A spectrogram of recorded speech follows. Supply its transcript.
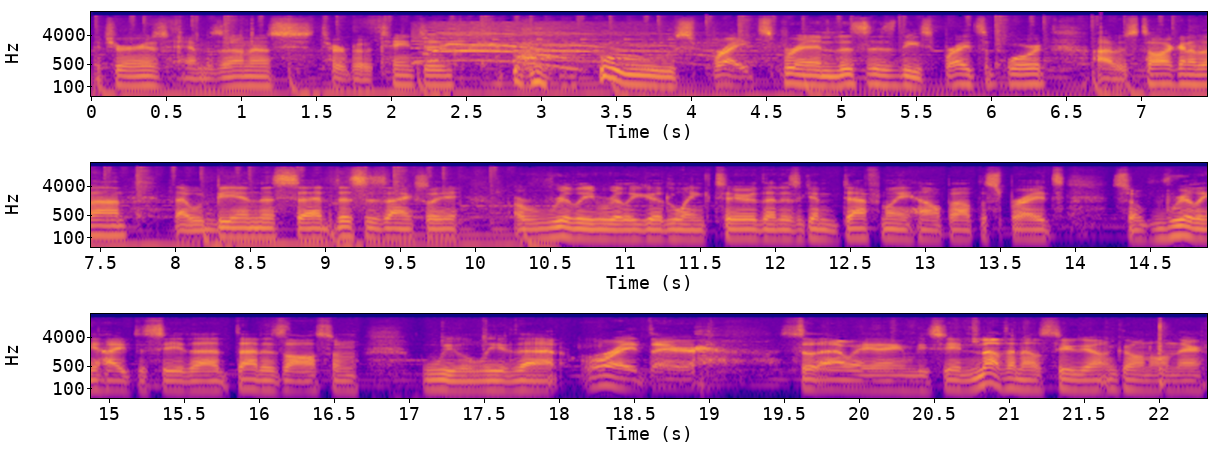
Naturia's Amazonas, Turbo Tainted. Ooh, Spright Sprint. This is the Spright support I was talking about that would be in this set. This is actually a really, really good link too that is going to definitely help out the Sprights. So really hyped to see that. That is awesome. We will leave that right there. So that way I can be seeing nothing else too going on there.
